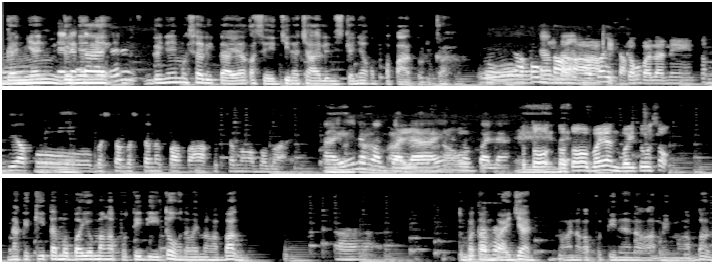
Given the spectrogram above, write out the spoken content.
Ganyan, ganyan, Delikado rin. ganyan yung magsalita ya kasi china-challenge ka niya kung papatol ka. Eh, Oo, akong tama. mabait Nakakit ka ako. pala nito. Hindi ako Oo. basta-basta nagpapaakit sa mga babae. Ayun naman pala, Ayun, ayun ako. naman pala. Totoo, Eh, na- totoo ba yan, Boy Tusok? nakikita mo ba yung mga puti dito na may mga bag? Ah, Tumatambay dyan. Mga nakaputi na naka, may mga bag.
